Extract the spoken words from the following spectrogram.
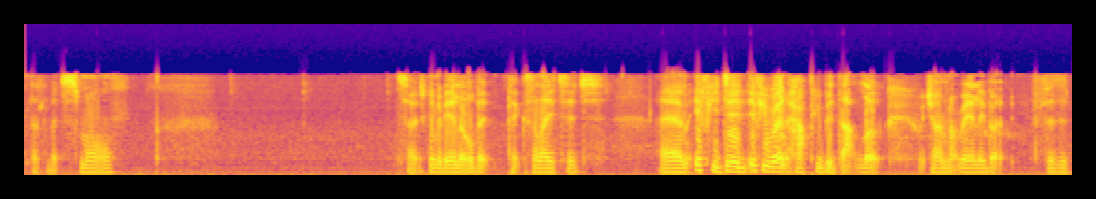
a little bit small. So it's going to be a little bit pixelated. Um, if you did, if you weren't happy with that look, which I'm not really, but for the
